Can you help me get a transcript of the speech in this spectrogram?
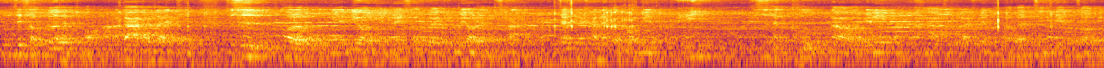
因为这首歌很红啊，大家都在听。只是过了五年六年，那首歌已经没有人唱，再去看那个封面，哎，还是很酷。那我愿意把它拿出来，变成我的经典作品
